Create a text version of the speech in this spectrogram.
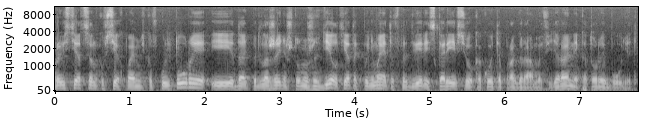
провести оценку всех памятников культуры и дать предложение, что нужно сделать. Я так понимаю, это в преддверии, скорее всего, какой-то программы федеральной, которая будет.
